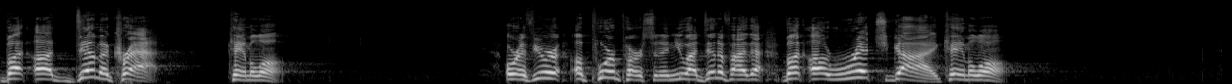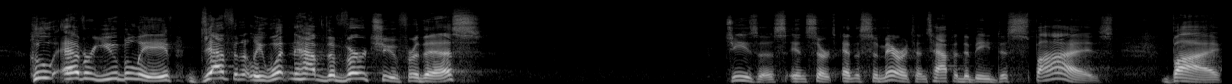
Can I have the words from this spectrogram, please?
but a Democrat came along. Or if you're a poor person and you identify that, but a rich guy came along whoever you believe definitely wouldn't have the virtue for this. Jesus inserts, and the Samaritans happened to be despised by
